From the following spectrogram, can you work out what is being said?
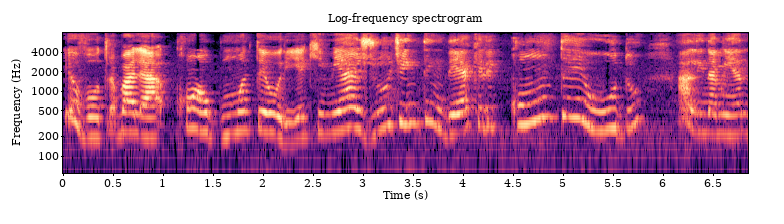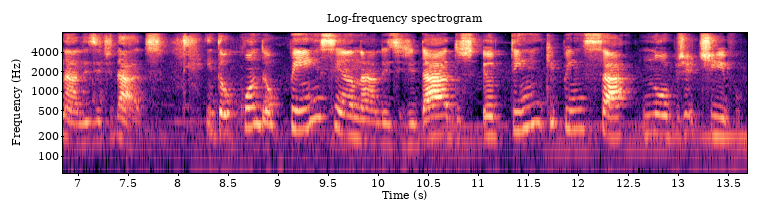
Eu vou trabalhar com alguma teoria que me ajude a entender aquele conteúdo ali na minha análise de dados. Então, quando eu penso em análise de dados, eu tenho que pensar no objetivo.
